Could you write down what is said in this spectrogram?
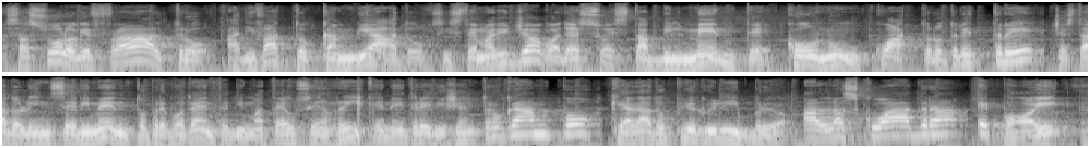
Sassuolo che fra l'altro ha di fatto cambiato sistema di gioco, adesso è stabilmente con un 4-3-3, c'è stato l'inserimento prepotente di Matteus Enrique Enrique nei tre di centrocampo che ha dato più equilibrio alla squadra e poi eh,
